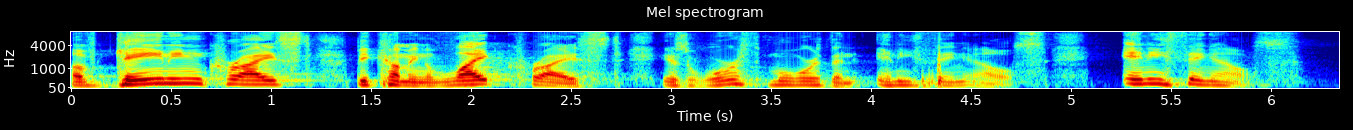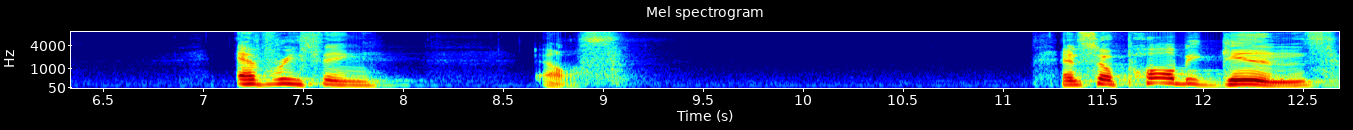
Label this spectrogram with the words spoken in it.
of gaining Christ, becoming like Christ, is worth more than anything else. Anything else. Everything else. And so Paul begins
